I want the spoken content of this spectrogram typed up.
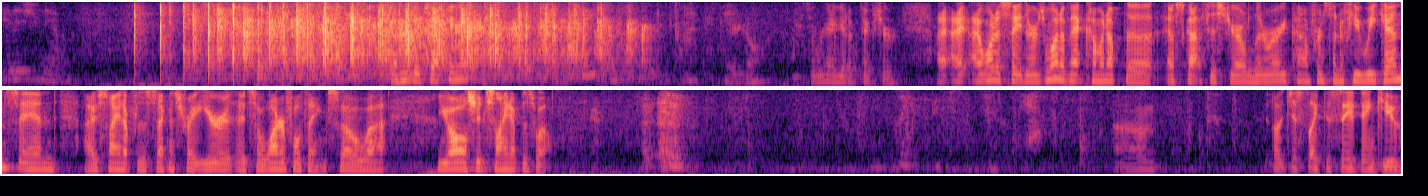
It is unanimous. So who's accepting it? There you go. So we're going to get a picture. I, I, want to say there's one event coming up, the F. Scott Fitzgerald Literary Conference in a few weekends, and I've signed up for the second straight year. It's a wonderful thing. So uh, you all should sign up as well. Um, I would just like to say thank you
